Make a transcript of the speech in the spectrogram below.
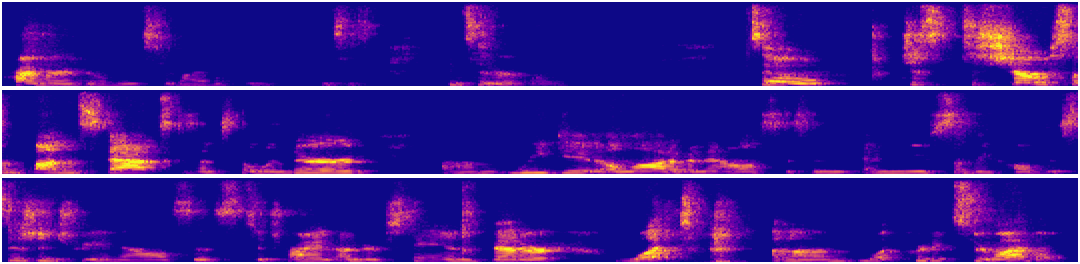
primary building survival considerably. So just to show some fun stats, because I'm still a nerd, um, we did a lot of analysis and, and used something called decision tree analysis to try and understand better what, um, what predicts survival.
